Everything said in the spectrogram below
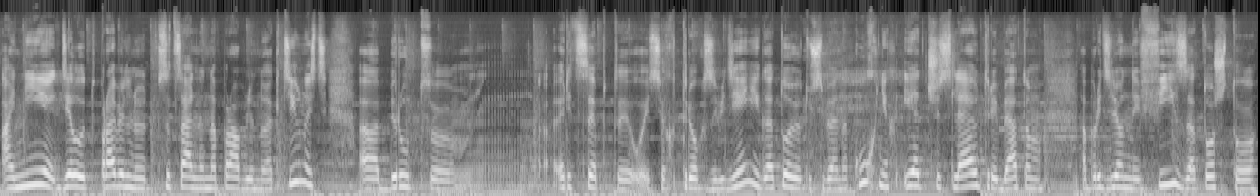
Они делают правильную социально направленную активность, э, берут рецепты у этих трех заведений, готовят у себя на кухнях и отчисляют ребятам определенные фи за то, что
